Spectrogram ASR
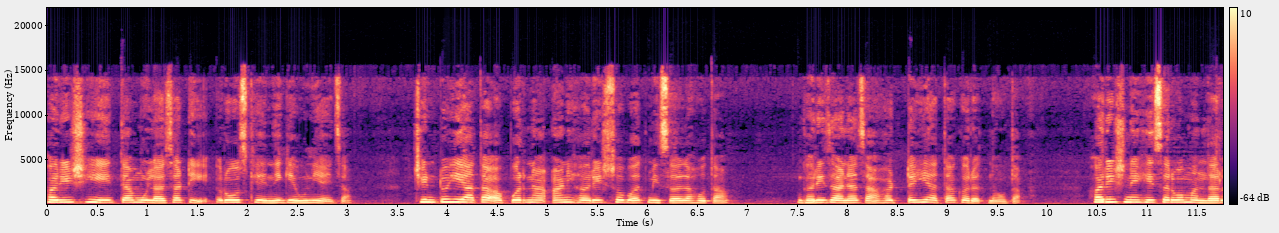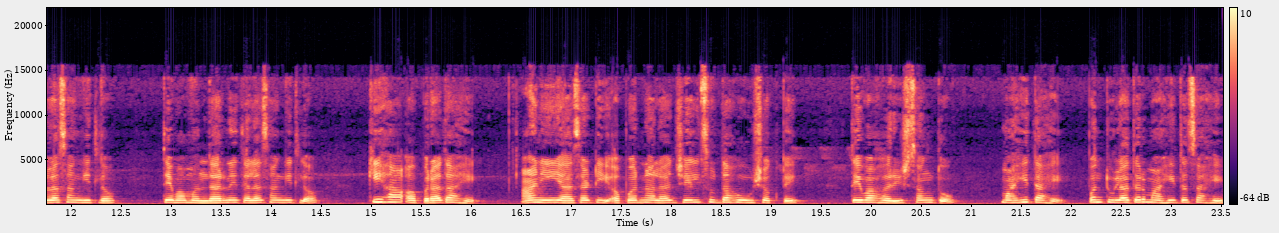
हरीशही त्या मुलासाठी रोज खेळणी घेऊन यायचा. चिंटूही आता अपर्णा आणि हरीशसोबत मिसळला होता. घरी जाण्याचा हट्टही आता करत नव्हता. हरीशने हे सर्व मंदारला सांगितलं. तेव्हा मंदारने त्याला सांगितलं की हा अपराध आहे आणि यासाठी अपर्णाला जेलसुद्धा होऊ शकते. तेव्हा हरीश सांगतो माहीत आहे पण तुला तर माहीतच आहे.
